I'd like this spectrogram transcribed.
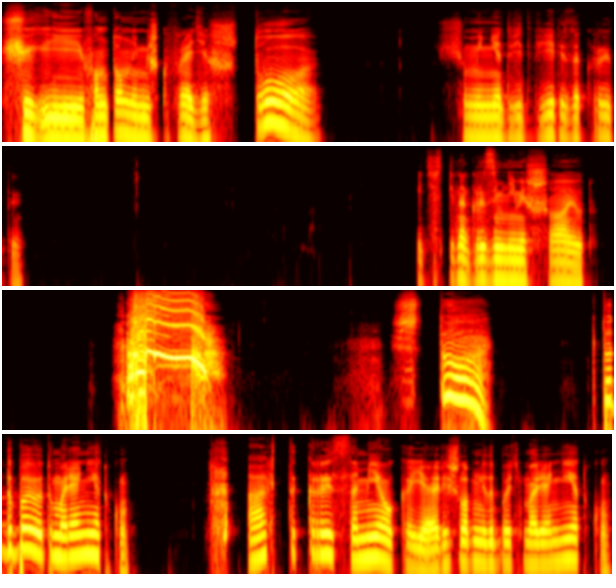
Еще и фантомный Мишка Фредди. Что? Еще у меня две двери закрыты. Эти спиногрызы мне мешают. Что? Кто добавил эту марионетку? Ах ты крыса мелкая, решила мне добавить марионетку.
